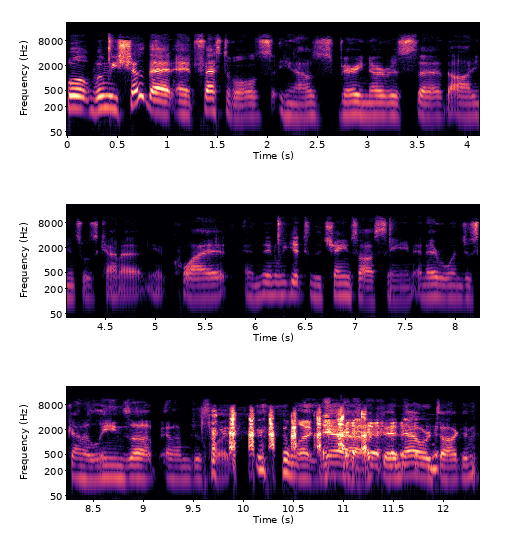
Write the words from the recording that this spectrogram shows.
Well, when we showed that at festivals, you know, I was very nervous. Uh, the audience was kind of you know, quiet, and then we get to the chainsaw scene, and everyone just kind of leans up, and I'm just like, I'm like, yeah, okay, now we're talking.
